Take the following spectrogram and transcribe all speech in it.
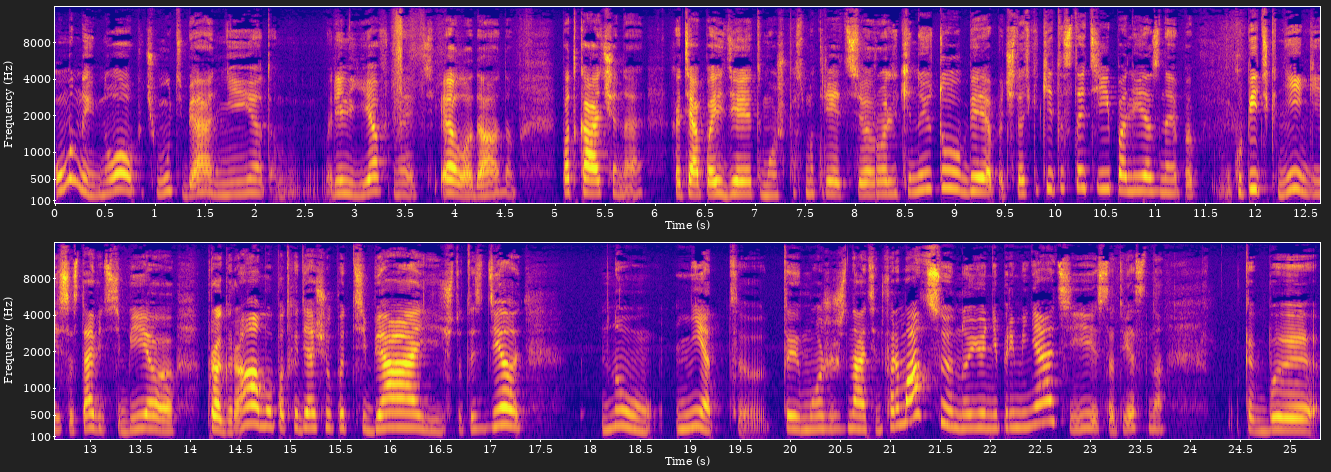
умный, но почему у тебя не там, рельефное тело, да, там, подкачанное. Хотя, по идее, ты можешь посмотреть ролики на Ютубе, почитать какие-то статьи полезные, купить книги, составить себе программу, подходящую под тебя, и что-то сделать. Ну, нет, ты можешь знать информацию, но ее не применять, и, соответственно, как бы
